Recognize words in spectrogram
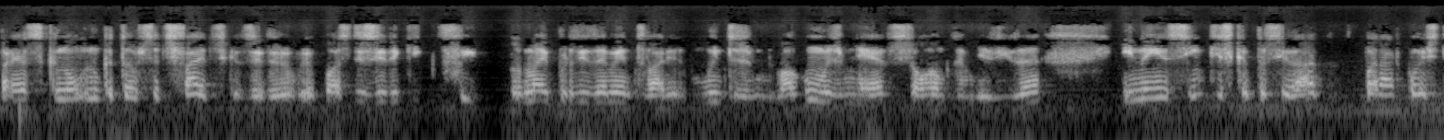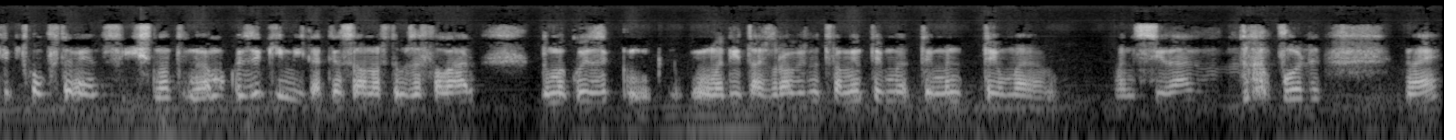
parece que não, nunca estamos satisfeitos, quer dizer, eu, eu posso dizer aqui que fui meio perdidamente várias, muitas, algumas mulheres ao longo da minha vida e nem assim tive capacidade de parar com este tipo de comportamentos. Isto não, não, é uma coisa química. Atenção, nós estamos a falar de uma coisa que uma dita às drogas naturalmente tem uma, tem uma, tem uma uma necessidade de repor, não é?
